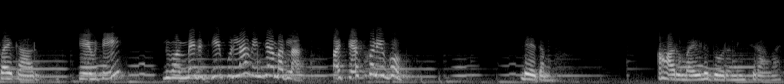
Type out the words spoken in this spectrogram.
రూపాయి కారు. ఏమిటి? నువ్వు అమ్మేది చీపుల్లా వింజామర్లా? అది చేసుకుని ఇవ్వు. లేదమ్మా. ఆరు మైళ్ళు దూరం నుంచి రావాలి.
